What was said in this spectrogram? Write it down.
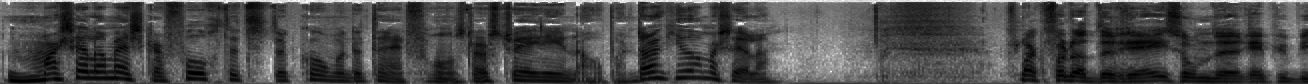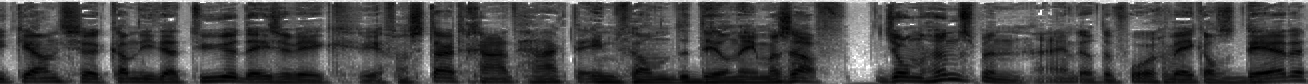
Marcelo Mesker volgt het de komende tijd voor ons, de Australian Open. Dankjewel Marcella. Vlak voordat de race om de republikeinse kandidatuur deze week weer van start gaat... haakt een van de deelnemers af. John Huntsman eindigde vorige week als derde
